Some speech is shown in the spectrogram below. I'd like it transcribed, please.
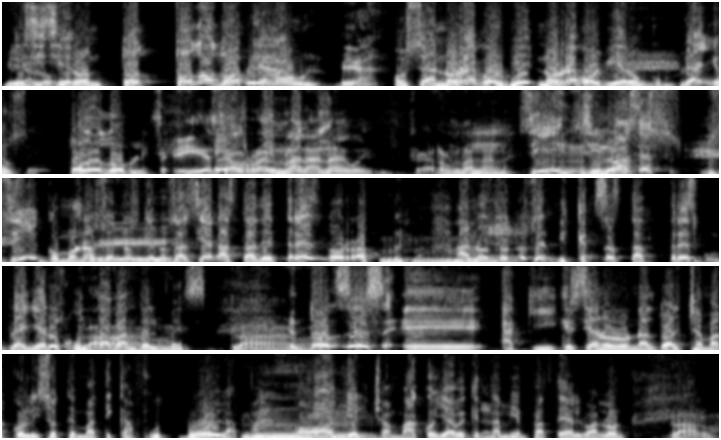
Les hicieron to- todo doble, Raúl. Mira. O sea, no, revolvi- no revolvieron cumpleaños, ¿eh? todo doble. Sí, se ahorran una lana, güey. Se ahorran una lana. Sí, si lo haces, sí, como Sí. nosotros que nos hacían hasta de tres, ¿no, Raúl? A nosotros en mi casa hasta tres cumpleañeros juntaban Claro, del mes. Claro. Entonces, eh, aquí Cristiano Ronaldo al chamaco le hizo temática fútbol. Mm. Ay, el chamaco ya ve que también patea el balón. Claro.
